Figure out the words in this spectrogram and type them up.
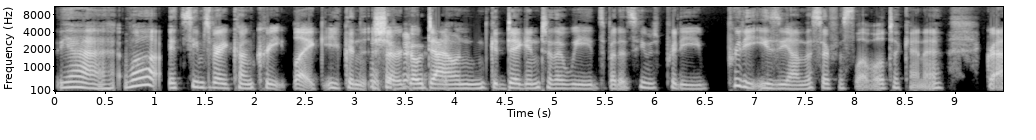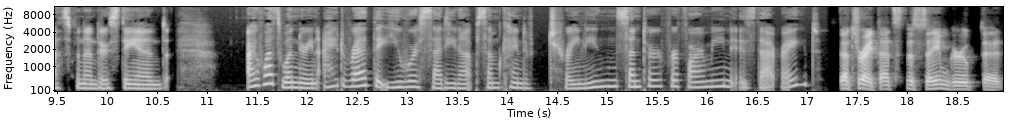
Yeah. Well, it seems very concrete. Like you can sure go down, dig into the weeds, but it seems pretty pretty easy on the surface level to kind of grasp and understand. I was wondering, I had read that you were setting up some kind of training center for farming. Is that right? That's right. That's the same group that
